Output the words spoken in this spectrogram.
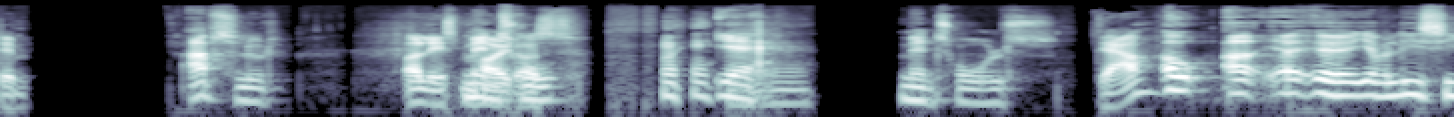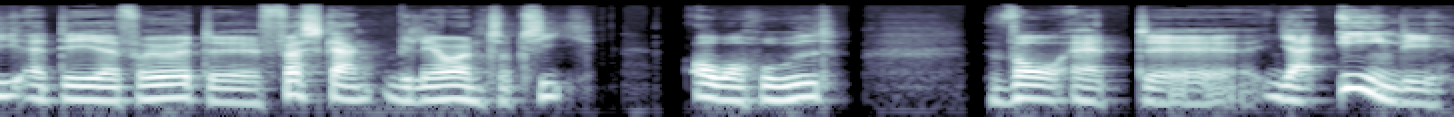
dem. Absolut. Og læse dem Men højt tro- også. Ja, men Troels. Ja. Og, og øh, jeg vil lige sige, at det er for øvrigt øh, første gang, vi laver en top 10 overhovedet, hvor at øh, jeg egentlig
